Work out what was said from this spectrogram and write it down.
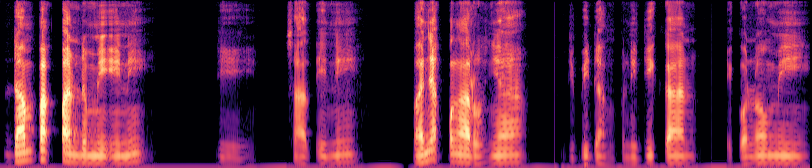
Dampak pandemi ini di saat ini banyak pengaruhnya di bidang pendidikan, ekonomi,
